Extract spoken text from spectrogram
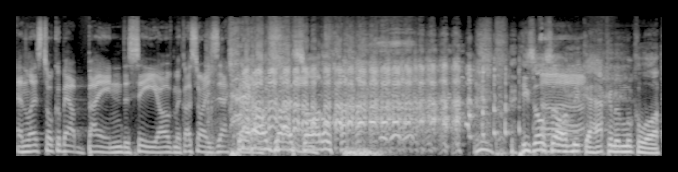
and let's talk about Bain, the CEO of McLaren. Sorry, Zak. Bain. Andre Seidl. He's also a Mika Hakkinen lookalike.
